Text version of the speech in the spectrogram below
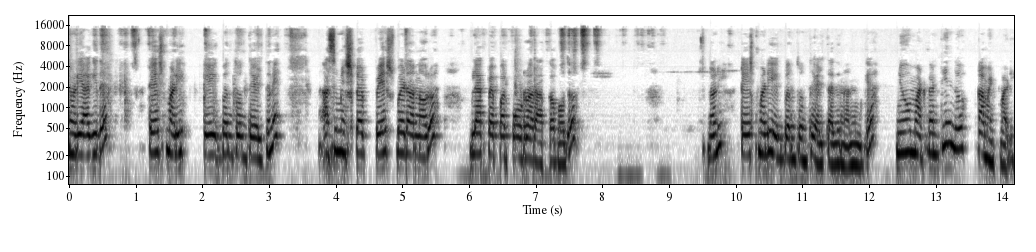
ನೋಡಿ, ಆಗಿದೆ. ಟೇಸ್ಟ್ ಮಾಡಿ ಹೇಗ್ ಬಂತು ಅಂತ ಹೇಳ್ತೀನಿ. ಹಸಿಮೆಣಸಿಕಾಯಿ ಪೇಸ್ಟ್ ಬೇಡ ಅನ್ನೋರು ಬ್ಲ್ಯಾಕ್ ಪೆಪ್ಪರ್ ಪೌಡರ್ ಹಾಕೋಬಹುದು ನೋಡಿ ಟೇಸ್ಟ್ ಮಾಡಿ ಹೇಗ್ ಬಂತು ಅಂತ ಹೇಳ್ತಾ ಇದೀನಿ ನಾನು ನಿಮ್ಗೆ. ನೀವು ಮಾಡ್ಕೊಂಡು ತಿಂದು ಕಾಮೆಂಟ್ ಮಾಡಿ.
